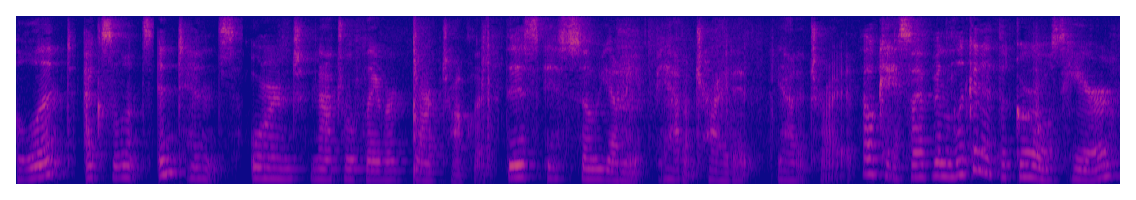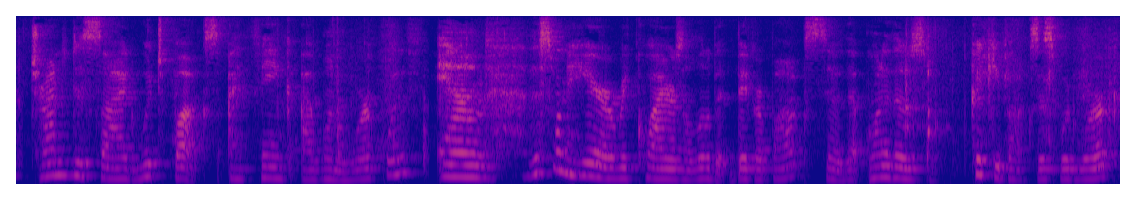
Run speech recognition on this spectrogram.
Lindt Excellence Intense Orange Natural Flavor Dark Chocolate. This is so yummy. If you haven't tried it, you gotta try it. Okay, so I've been looking at the girls here, trying to decide which box I think I wanna work with. And this one here requires a little bit bigger box so that one of those cookie boxes would work.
